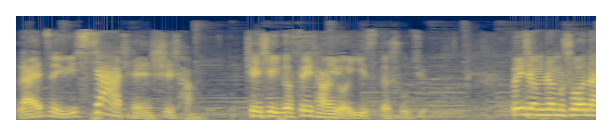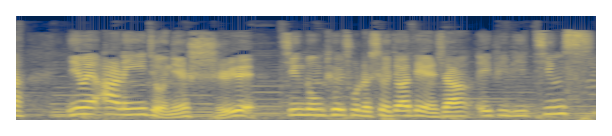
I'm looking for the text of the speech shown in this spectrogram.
来自于下沉市场，这是一个非常有意思的数据。为什么这么说呢？因为二零一九年十月，京东推出了社交电商 APP 惊喜。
